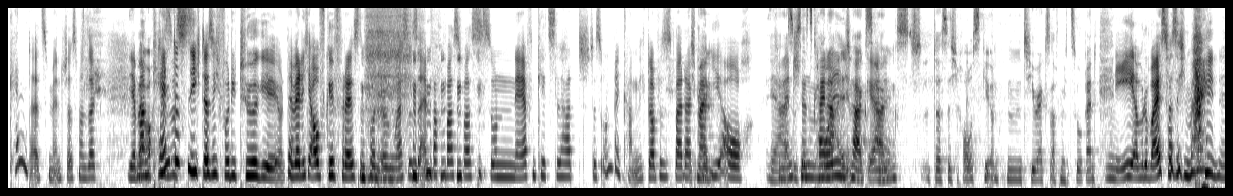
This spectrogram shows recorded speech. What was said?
kennt als Mensch. Dass man sagt, Ja, man kennt es nicht, dass ich vor die Tür gehe und da werde ich aufgefressen von irgendwas. Das ist einfach was, was so einen Nervenkitzel hat, das Unbekannt. Ich glaube, das ist bei der Ich mein, KI auch. Ja, es ist jetzt keine. Alltagsangst, dass ich rausgehe und ein T-Rex auf mich zurennt. Nee, aber du weißt, was ich meine.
